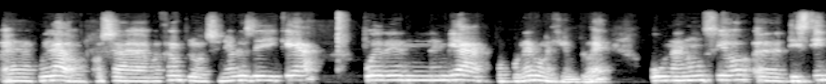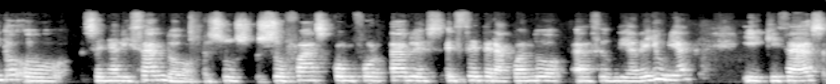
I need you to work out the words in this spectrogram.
Eh, cuidado. O sea, por ejemplo, señores de IKEA pueden enviar, por poner un ejemplo, ¿eh? un anuncio eh, distinto o señalizando sus sofás confortables, etcétera, cuando hace un día de lluvia y quizás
